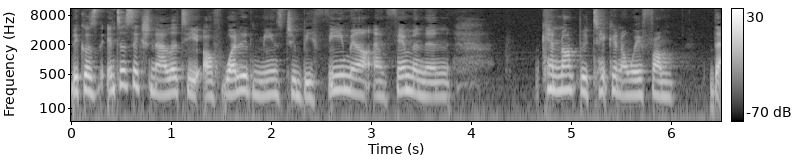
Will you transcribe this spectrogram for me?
Because the intersectionality of what it means to be female and feminine cannot be taken away from the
